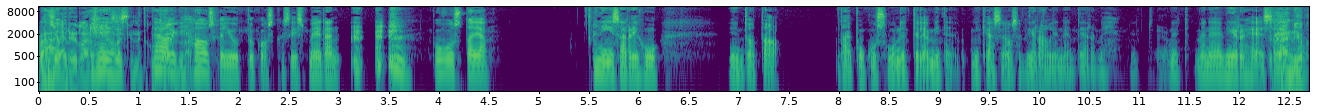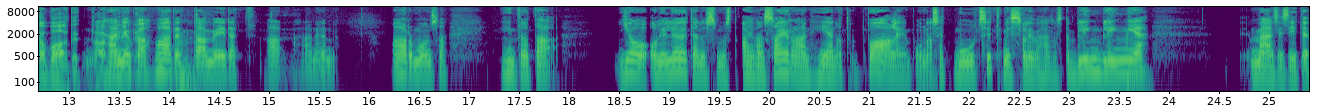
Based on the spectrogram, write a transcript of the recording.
vähän erilaiset hei, jalkinet siis, Tämä olikin hauska juttu, koska siis meidän puvustaja Niisa Rihu, niin tota, tai pukusuunnittelija, miten, mikä se on se virallinen termi. Nyt, nyt menee virheeseen. Hän, joka vaatettaa Hän, teidät. joka vaatettaa mm-hmm. meidät, a, hänen armonsa. Niin tota, joo, oli löytänyt semmoista aivan sairaan hienot vaaleanpunaiset bootsit, missä oli vähän sellaista bling-blingiä. Mm-hmm mä en siis itse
